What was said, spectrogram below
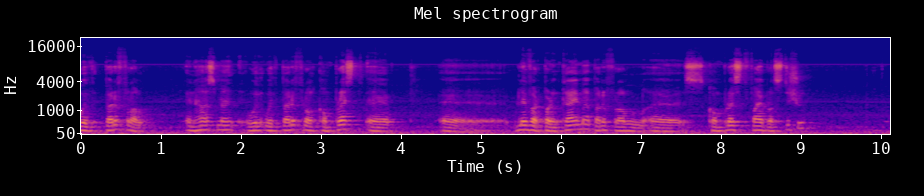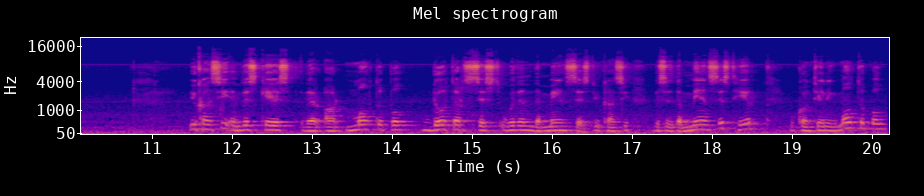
with peripheral enhancement with, with peripheral compressed uh, uh liver parenchyma peripheral uh, compressed fibrous tissue you can see in this case there are multiple daughter cysts within the main cyst you can see this is the main cyst here containing multiple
